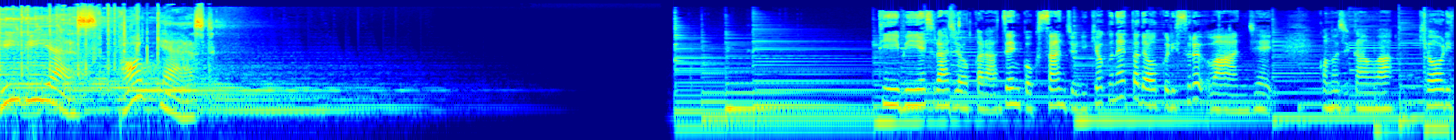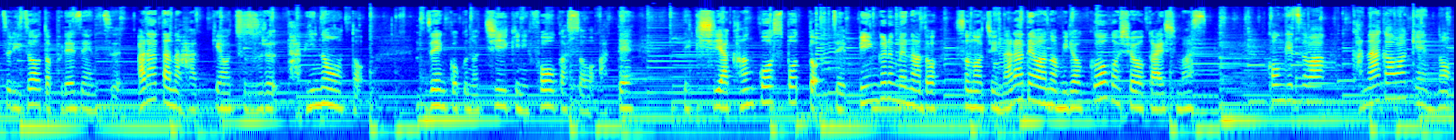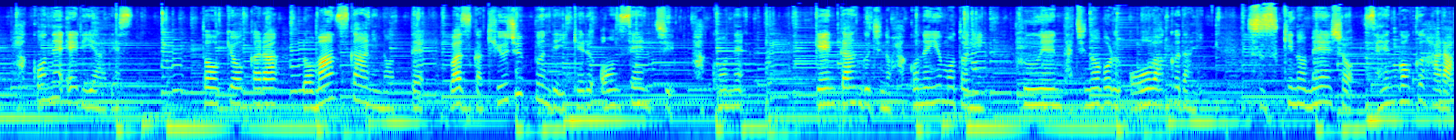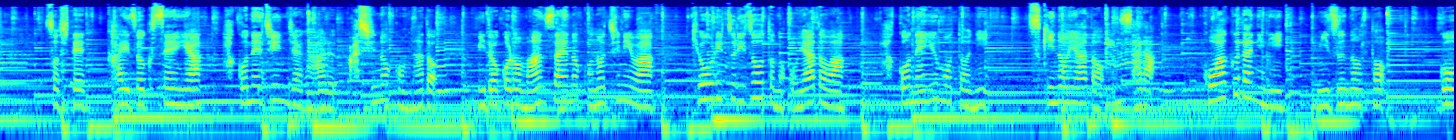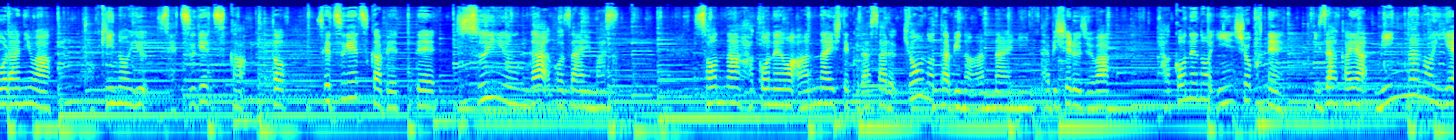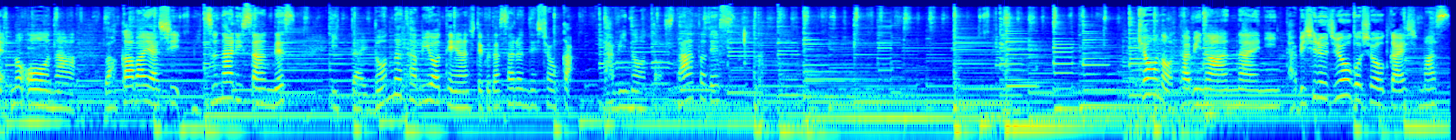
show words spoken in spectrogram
TBS Podcast TBS ラジオから全国32局ネットでお送りする 1J この時間は共立リゾートプレゼンツ新たな発見を綴る旅ノート。全国の地域にフォーカスを当て歴史や観光スポット絶品グルメなどその地ならではの魅力をご紹介します。今月は神奈川県の箱根エリアです。東京からロマンスカーに乗ってわずか90分で行ける温泉地箱根。玄関口の箱根湯本に噴煙立ち上る大涌谷。すすきの名所仙石原。そして海賊船や箱根神社がある芦ノ湖など見どころ満載のこの地には強立リゾートのお宿は箱根湯本に月の宿サラ小涌谷に水の戸。強羅には時の湯雪月花と雪月花別邸水雲がございます。そんな箱根を案内してくださる今日の旅の案内人旅シェルジュは箱根の飲食店居酒屋みんなの家のオーナー若林光成さんです。一体どんな旅を提案してくださるんでしょうか。旅ノートスタートです。今日の旅の案内人旅シェルジュをご紹介します。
